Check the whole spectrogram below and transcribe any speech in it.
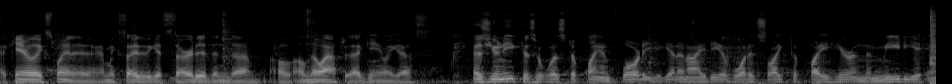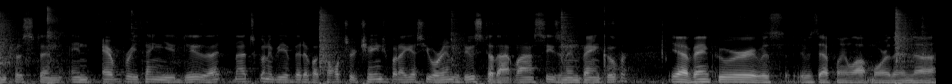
I can't really explain it. I'm excited to get started, and um, I'll, I'll know after that game, I guess. As unique as it was to play in Florida, you get an idea of what it's like to play here and the media interest in, in everything you do. That, that's going to be a bit of a culture change, but I guess you were introduced to that last season in Vancouver. Yeah, Vancouver. It was it was definitely a lot more than uh,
